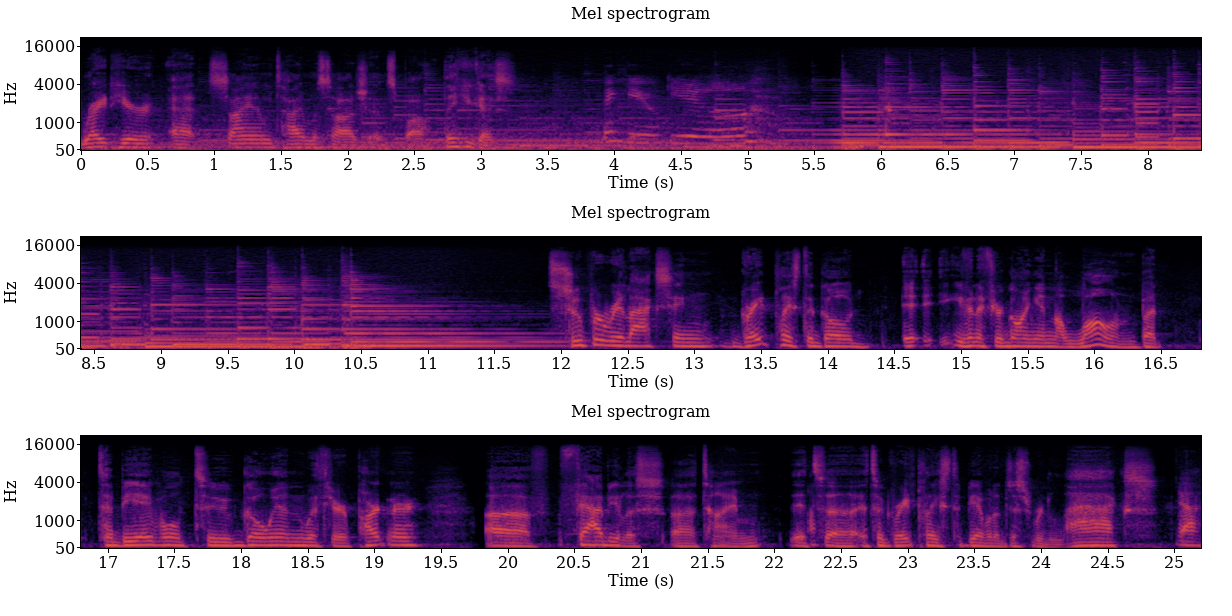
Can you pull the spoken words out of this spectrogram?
right here at Siam Thai Massage and Spa. Thank you guys. Thank you. Thank you. super relaxing, great place to go, even if you're going in alone, but to be able to go in with your partner, uh, fabulous uh, time. It's a, it's a great place to be able to just relax, Yeah.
